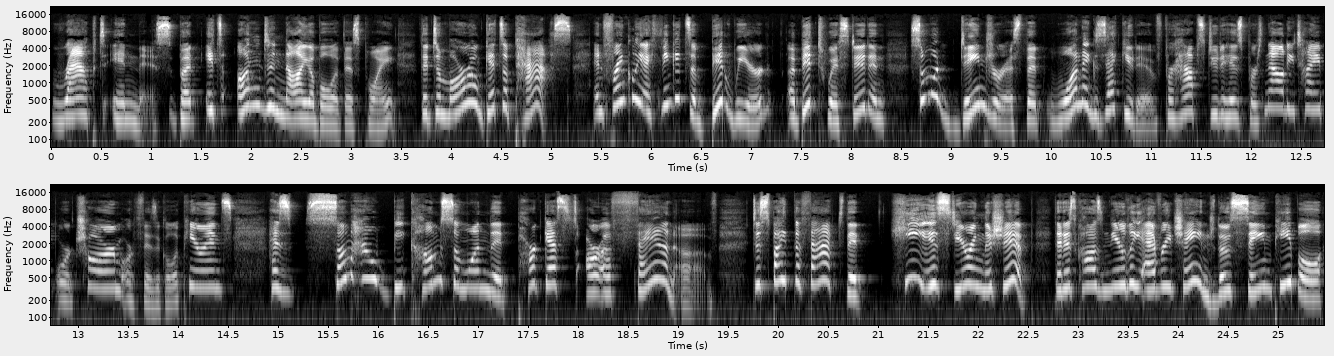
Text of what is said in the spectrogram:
wrapped in this, but it's undeniable at this point that D'Amaro gets a pass. And frankly, I think it's a bit weird, a bit twisted, and somewhat dangerous that one executive, perhaps due to his personality type or charm or physical appearance, has somehow become someone that park guests are a fan of, despite the fact that he is steering the ship that has caused nearly every change those same people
